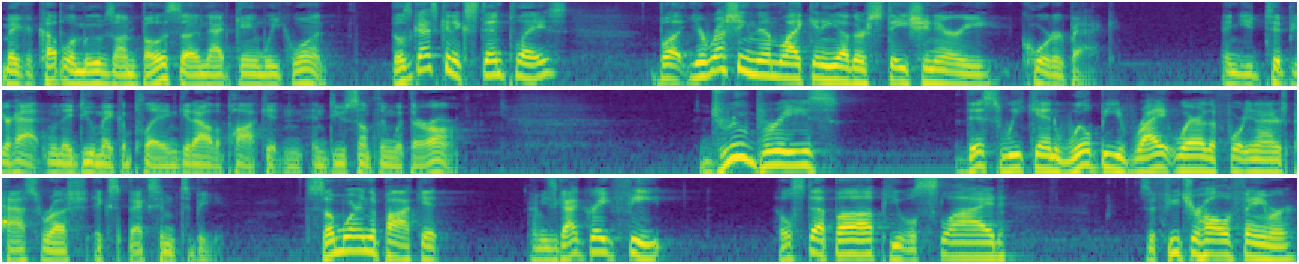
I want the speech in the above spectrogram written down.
make a couple of moves on Bosa in that game week one. Those guys can extend plays, but you're rushing them like any other stationary quarterback. And you tip your hat when they do make a play and get out of the pocket and, and do something with their arm. Drew Brees this weekend will be right where the 49ers pass rush expects him to be. Somewhere in the pocket. I mean, he's got great feet. He'll step up, he will slide. He's a future Hall of Famer.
